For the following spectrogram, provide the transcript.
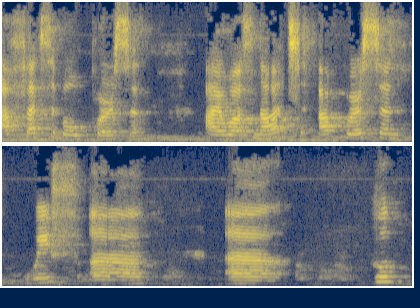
a flexible person i was not a person with uh, uh, who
